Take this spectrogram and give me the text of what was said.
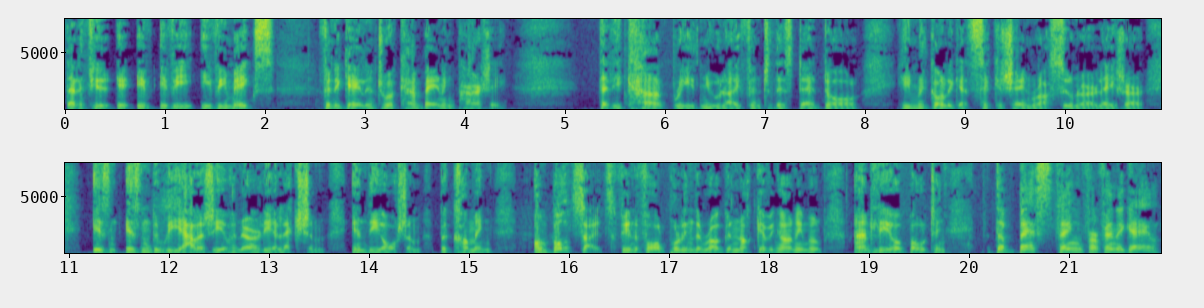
that if you if if he if he makes Fine Gael into a campaigning party, that he can't breathe new life into this dead doll. He's going to get sick of Shane Ross sooner or later. Isn't isn't the reality of an early election in the autumn becoming on both sides, Fianna Fáil pulling the rug and not giving a honeymoon, and Leo bolting, the best thing for Fine Gael?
